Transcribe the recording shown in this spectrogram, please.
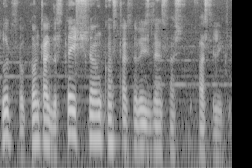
Good. So contact the station, construct a residence fac- facility.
